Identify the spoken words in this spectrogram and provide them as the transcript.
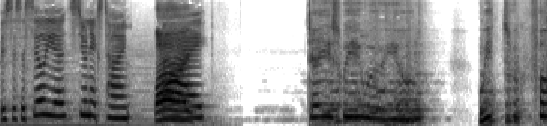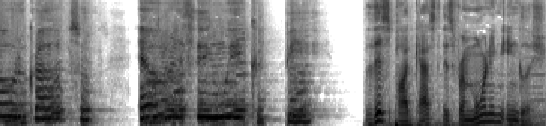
This is Cecilia. See you next time. Bye. days we were young. We took photographs of everything we could be. This podcast is from Morning English.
